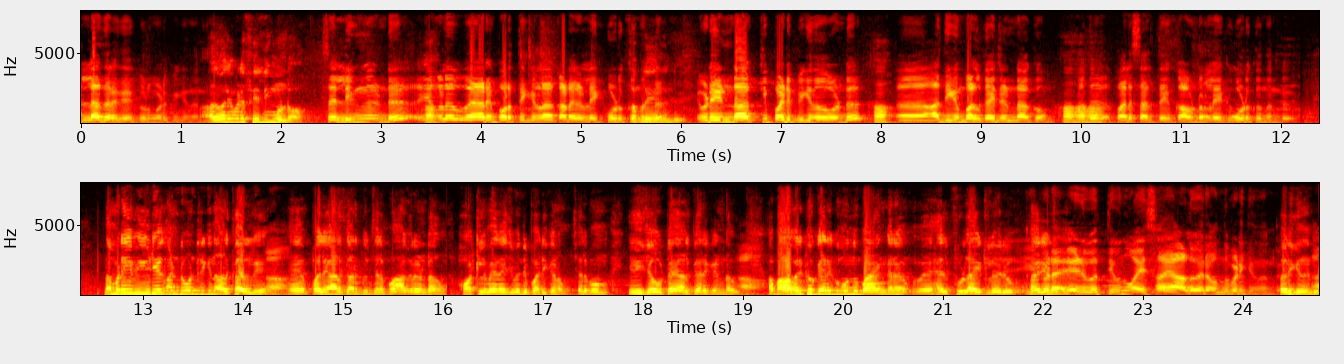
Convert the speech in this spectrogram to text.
എല്ലാത്തരം കേക്കുകളും പഠിപ്പിക്കുന്നുണ്ട്. അതുപോലെ ഇവിടെ സെല്ലിംഗ് ഉണ്ടോ? സെല്ലിംഗ് ഉണ്ട്. ഞങ്ങൾ വേറെയും പുറത്തേക്കുള്ള കടകളിലേക്ക് കൊടുക്കുന്നുണ്ട്. ഇവിടെ ഉണ്ടാക്കി പഠിപ്പിക്കുന്നത് കൊണ്ട് അധികം ബൾക്കായിട്ട് ഉണ്ടാക്കും. അത് പല സ്ഥലത്തേക്കും കൗണ്ടറിലേക്ക് കൊടുക്കുന്നുണ്ട്. നമ്മുടെ ഈ വീഡിയോ കണ്ടുകൊണ്ടിരിക്കുന്ന ആൾക്കാരിൽ പല ആൾക്കാർക്കും ചിലപ്പോൾ ആഗ്രഹം ഉണ്ടാവും. ഹോട്ടൽ മാനേജ്മെന്റ് പഠിക്കണം. ചിലപ്പം ഏജ് ഔട്ട് ആയ ആൾക്കാരൊക്കെ ഉണ്ടാവും. അപ്പൊ അവർക്കൊക്കെ എനിക്ക് തോന്നുന്നു ഭയങ്കര ഹെൽപ്ഫുൾ ആയിട്ടുള്ള ഒരു കാര്യമാണ് എഴുപത്തിമൂന്ന് വയസ്സായ ആൾ വരെ ഒന്ന് പഠിക്കുന്നുണ്ട്. പഠിക്കുന്നുണ്ട്.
